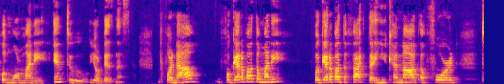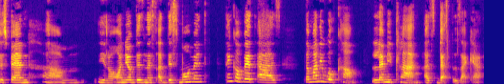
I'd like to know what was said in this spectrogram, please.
put more money into your business. For now, forget about the money. Forget about the fact that you cannot afford to spend, um, you know, on your business at this moment. Think of it as the money will come. Let me plan as best as I can.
